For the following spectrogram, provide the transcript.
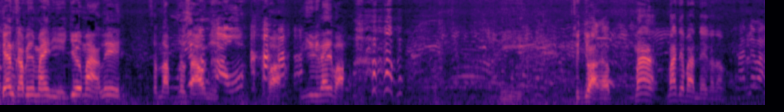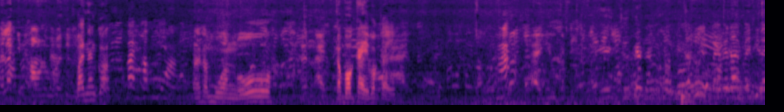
แฟนคลับเป็นไมนี่เยอะมากเลยสำหรับสาวๆนี่บ่มีวิไลบ่นี่สุดยอดครับ มามาจากบ้านใดกันน้อง เวลากินข้าวนะบ้านยังก็บ้านคำม่วงบ้านคำม่วงโอ้กับบ่อไก่บ่อไก่ฮะไอ้ยูกับสิไปเวทีไร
